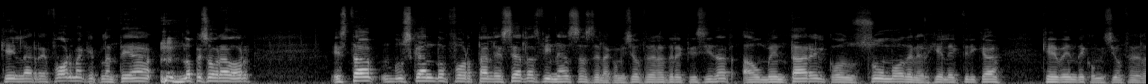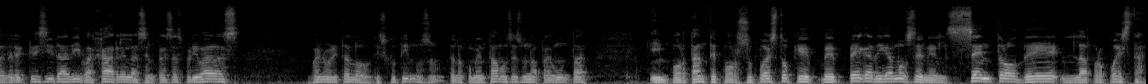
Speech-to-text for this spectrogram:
que la reforma que plantea López Obrador está buscando fortalecer las finanzas de la Comisión Federal de Electricidad, aumentar el consumo de energía eléctrica que vende Comisión Federal de Electricidad y bajarle las empresas privadas. Bueno, ahorita lo discutimos, ¿no? Te lo comentamos, es una pregunta importante, por supuesto, que eh, pega, digamos, en el centro de la propuesta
